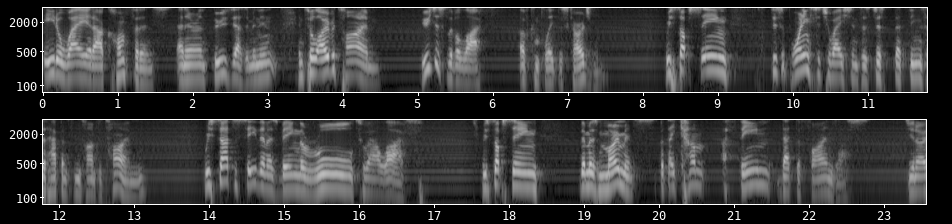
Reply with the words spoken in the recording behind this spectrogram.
eat away at our confidence and our enthusiasm. And in, until over time, you just live a life of complete discouragement. We stop seeing disappointing situations as just the things that happen from time to time we start to see them as being the rule to our life. We stop seeing them as moments, but they come a theme that defines us. Do you know,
